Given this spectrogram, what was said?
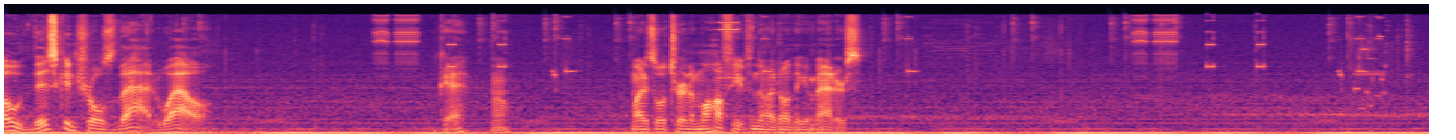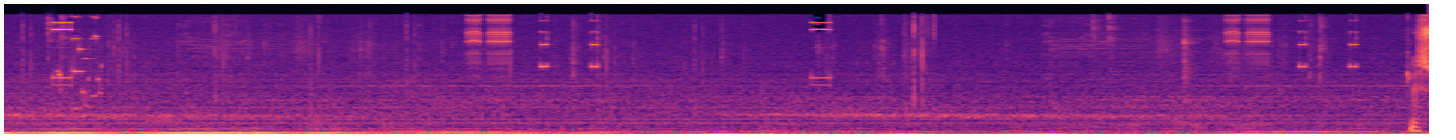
Oh, this controls that. Wow. Okay, well. Might as well turn them off even though I don't think it matters. There's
